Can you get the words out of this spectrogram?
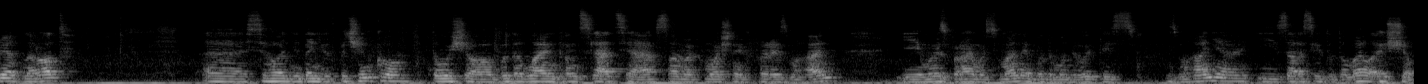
Привіт, народ. Е, Сьогодні день відпочинку, тому що буде онлайн-трансляція самих мощних фери змагань. І ми збираємось в мене, будемо дивитись змагання. І зараз їду до Мела, щоб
